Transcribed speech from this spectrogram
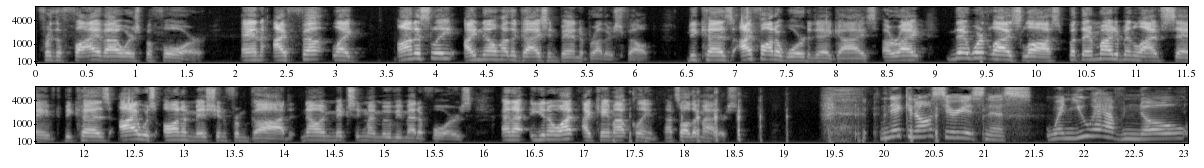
for the five hours before. And I felt like, honestly, I know how the guys in Band of Brothers felt because I fought a war today, guys. All right. There weren't lives lost, but there might have been lives saved because I was on a mission from God. Now I'm mixing my movie metaphors. And I, you know what? I came out clean. That's all that matters. Nick, in all seriousness, when you have no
